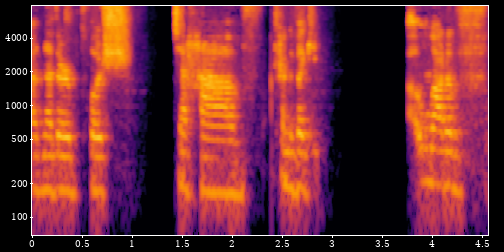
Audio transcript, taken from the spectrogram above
another push to have kind of like a lot of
